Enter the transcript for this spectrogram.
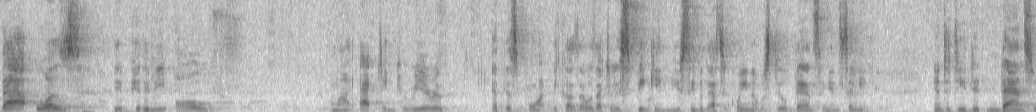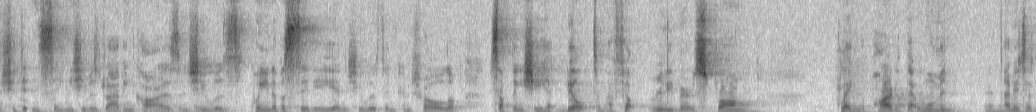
That was the epitome of my acting career at- this point because I was actually speaking. You see, with That's a Queen, I was still dancing and singing. Entity didn't dance, so she didn't sing. She was driving cars, and she mm-hmm. was queen of a city, and she was in control of something she had built. And I felt really very strong playing the part of that mm-hmm. woman. Mm-hmm. I mean, it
